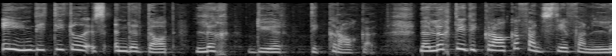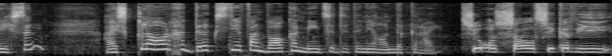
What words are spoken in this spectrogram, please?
en die titel is inderdaad lig deur die krake. Nou lig deur die krake van Stefan Lessing. Hy's klaar gedruk Stefan, waar kan mense dit in die hande kry? So ons sal seker die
